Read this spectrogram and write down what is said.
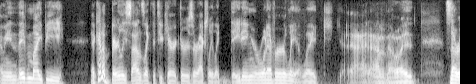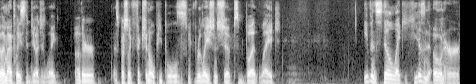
I mean, they might be. It kind of barely sounds like the two characters are actually like dating or whatever. Like, like I, I don't know. I, it's not really my place to judge like other especially fictional people's relationships but like even still like he doesn't own her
